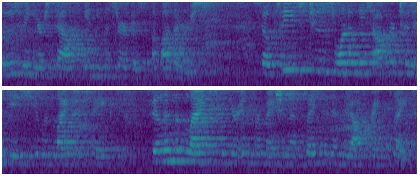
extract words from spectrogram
losing yourself in the service of others. So please choose one of these opportunities you would like to take, fill in the blanks with your information and place it in the offering plate.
